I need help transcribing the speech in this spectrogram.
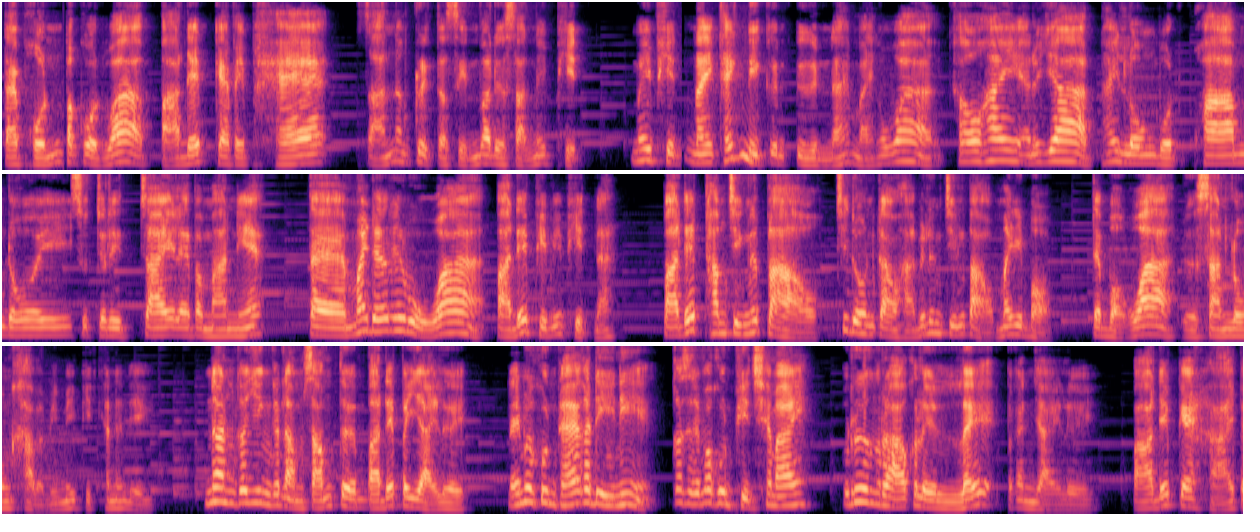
แต่ผลปรากฏว่าปาเดฟแกไปแพ้ศาลอังกฤษตัดสินว่าเดอะซันไม่ผิด ไม่ผิดในเทคนิคอื่นๆนะหมายความว่าเขาให้อนุญาตให้ลงบทความโดยสุจริตใจอะไรประมาณนี้แต่ไม่ได้ระบุว่าป่าเดฟผิดไม่ผิดนะ ป่าเดฟทำจริงหรือเปล่า ที่โดนกล่าวหาเป็นเรื่องจริงหรือเปล่าไม่ได้บอก แต่บอกว่าเดอะซันลงข่าวแบบนี้ไม่ผิดแค่นั้นเอง นั่นก็ยิ่งกระหน่ำซ้ำเติมป่าเดฟไปใหญ่เลย ในเมื่อคุณแพ้คดีนี่ ก็แสดงว่าคุณผิดใช่ไหมเรื่องราวก็เลยเละไปกันใหญ่เลยป่าเดฟแกหายไป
